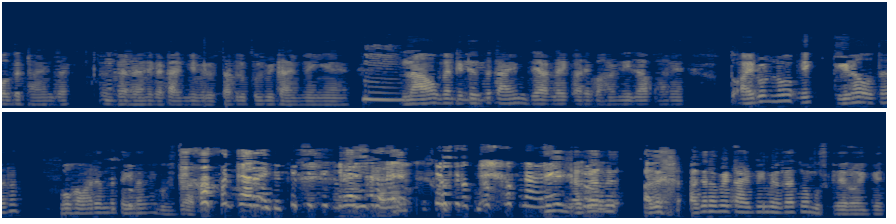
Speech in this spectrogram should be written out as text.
all the time that घर रहने का टाइम नहीं मिलता बिल्कुल भी टाइम नहीं है Hmm. नाउ व्हेन इट इज द टाइम दे आर लाइक अरे बाहर नहीं जा पा रहे हैं तो आई डोंट नो एक कीड़ा होता है ना वो हमारे अंदर कहीं ना कहीं घुस जाता है। अगर अगर अगर हमें टाइम नहीं मिल रहा है तो हम उसके लिए रोएँगे।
